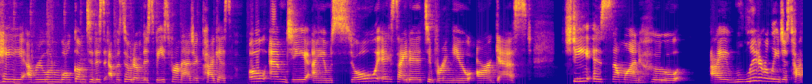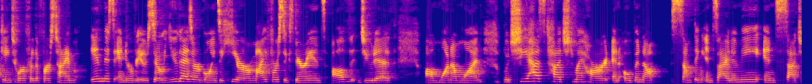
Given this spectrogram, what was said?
Hey everyone, welcome to this episode of the Space for Magic podcast. OMG, I am so excited to bring you our guest. She is someone who I'm literally just talking to her for the first time in this interview. So you guys are going to hear my first experience of Judith one on one, but she has touched my heart and opened up something inside of me in such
